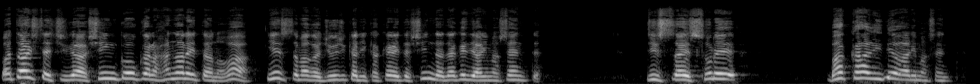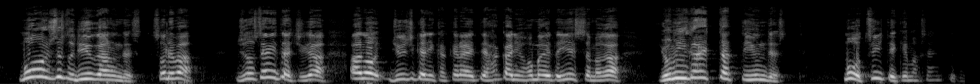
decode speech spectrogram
私たちが信仰から離れたのはイエス様が十字架にかけられて死んだだけではありませんって。実際そればかりではありませんって。もう一つ理由があるんです。それは女性たちがあの十字架にかけられて墓に褒められたイエス様がよみがえったって言うんですもうついていけませんってこと。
